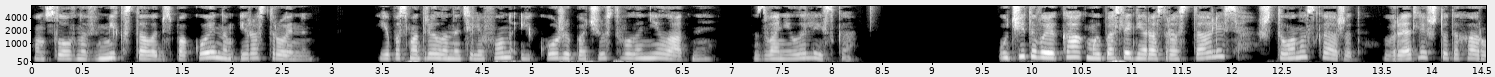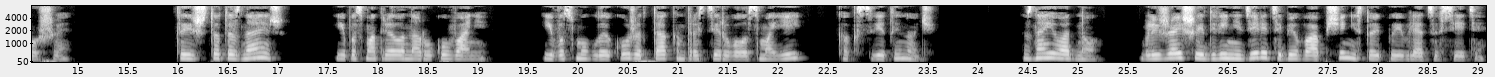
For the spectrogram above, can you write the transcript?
Он словно вмиг стал обеспокоенным и расстроенным. Я посмотрела на телефон и кожей почувствовала неладное. Звонила Лиска. Учитывая, как мы последний раз расстались, что она скажет? Вряд ли что-то хорошее. «Ты что-то знаешь?» Я посмотрела на руку Вани. Его смуглая кожа так контрастировала с моей, как свет и ночь. «Знаю одно. В ближайшие две недели тебе вообще не стоит появляться в сети.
